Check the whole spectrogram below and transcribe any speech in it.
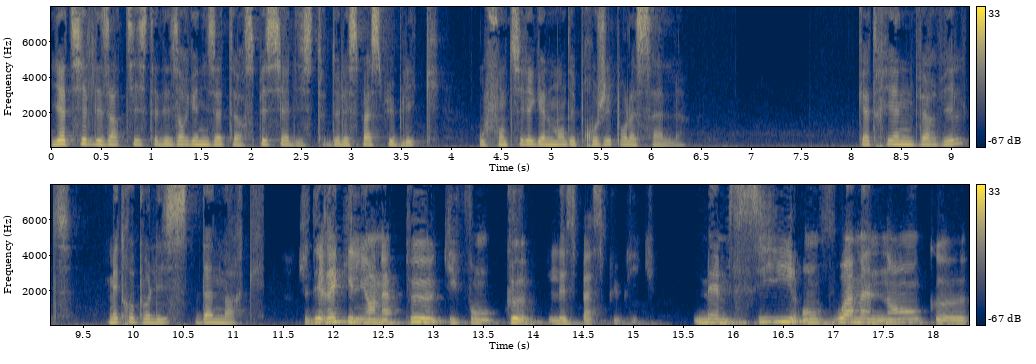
Y a-t-il des artistes et des organisateurs spécialistes de l'espace public? Ou font-ils également des projets pour la salle? Catherine Verwilt, Métropolis, Danemark. Je dirais qu'il y en a peu qui font que l'espace public, même si on voit maintenant que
